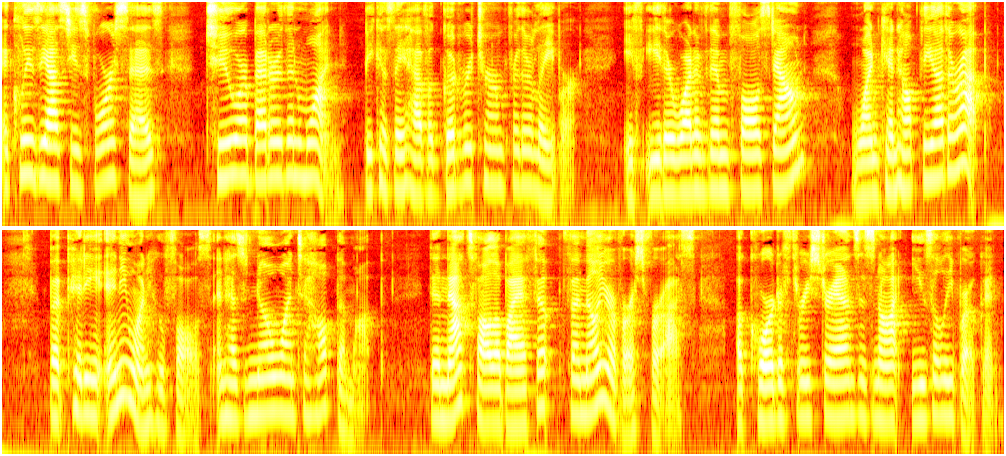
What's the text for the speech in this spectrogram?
Ecclesiastes 4 says, Two are better than one because they have a good return for their labor. If either one of them falls down, one can help the other up. But pity anyone who falls and has no one to help them up. Then that's followed by a familiar verse for us A cord of three strands is not easily broken.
